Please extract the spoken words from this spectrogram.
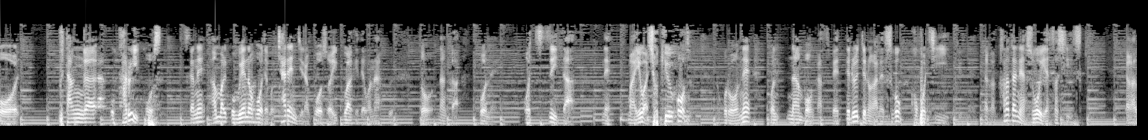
こう、負担がこう軽いコースですかね。あんまりこう上の方でこうチャレンジなコースを行くわけではなく、そう、なんか、こうね、落ち着いた、ね、まあ要は初級コースみたいなところをね、こう何本か滑ってるっていうのがね、すごく心地いいっていうね。だから体にはすごい優しいスキー。だから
